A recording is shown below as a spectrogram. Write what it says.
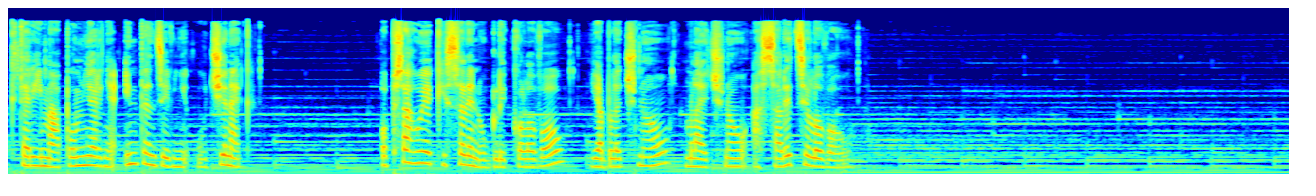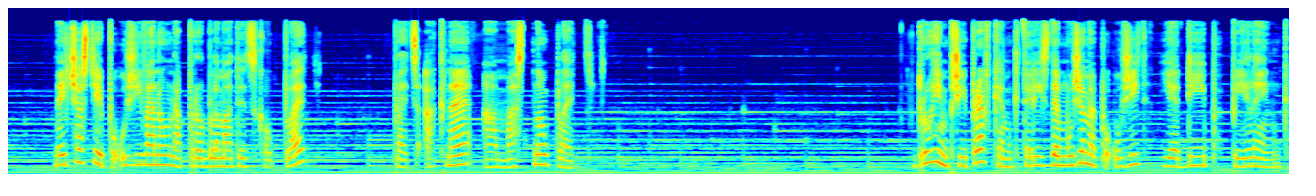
který má poměrně intenzivní účinek. Obsahuje kyselinu glykolovou, jablečnou, mléčnou a salicylovou. Nejčastěji používanou na problematickou pleť pleť z akné a mastnou pleť. Druhým přípravkem, který zde můžeme použít, je Deep Peeling,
